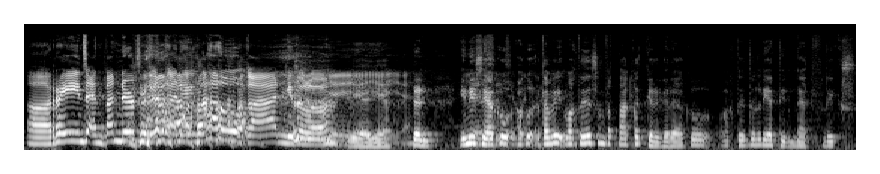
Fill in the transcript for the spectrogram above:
uh, rains and thunders gitu nggak ada yang tahu kan gitu loh. iya iya dan ini sih aku aku tapi waktu itu sempat takut gara-gara aku waktu itu lihat di Netflix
